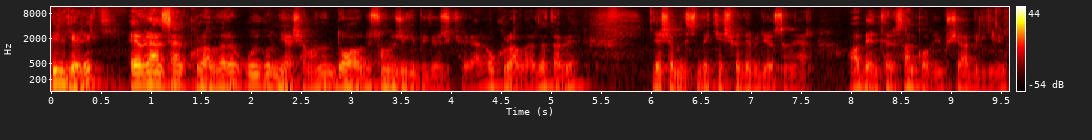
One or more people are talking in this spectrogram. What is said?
Bilgelik evrensel kurallara uygun yaşamanın doğal bir sonucu gibi gözüküyor. Yani o kuralları da tabii yaşamın içinde keşfedebiliyorsun eğer. Abi enteresan konuymuş ya bilgelik.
